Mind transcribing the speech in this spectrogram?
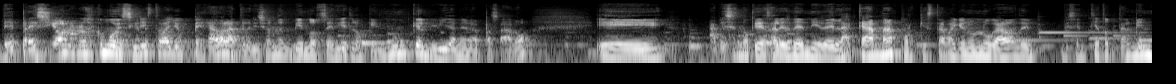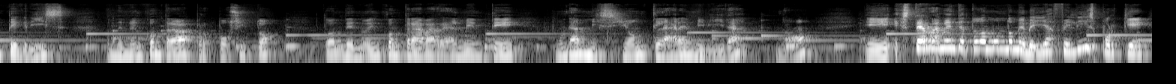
depresión, no sé cómo decirle, estaba yo pegado a la televisión viendo series, lo que nunca en mi vida me había pasado. Eh, a veces no quería salir ni de la cama porque estaba yo en un lugar donde me sentía totalmente gris, donde no encontraba propósito, donde no encontraba realmente una misión clara en mi vida, ¿no? Externamente todo el mundo me veía feliz porque,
